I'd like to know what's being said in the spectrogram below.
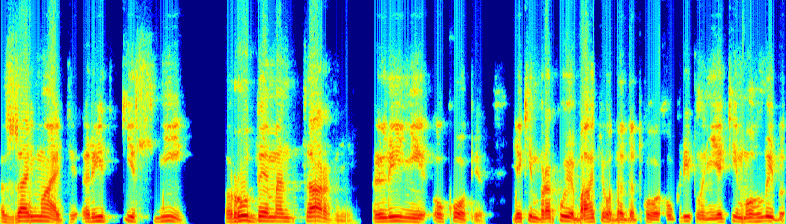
займають рідкісні рудиментарні лінії окопів, яким бракує багатьох додаткових укріплень, які могли б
